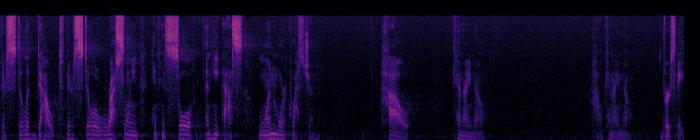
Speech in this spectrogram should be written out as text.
There's still a doubt. There's still a wrestling in his soul. And he asks one more question How can I know? How can I know? Verse 8.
